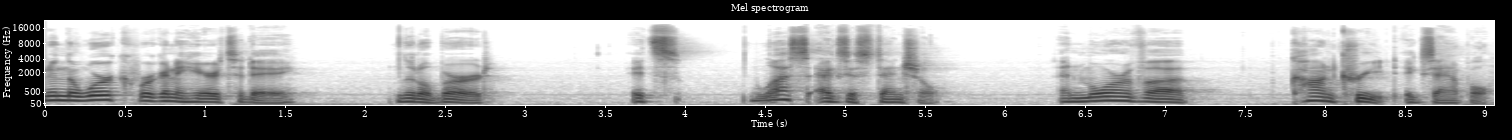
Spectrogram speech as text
But in the work we're going to hear today, Little Bird, it's less existential and more of a concrete example.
